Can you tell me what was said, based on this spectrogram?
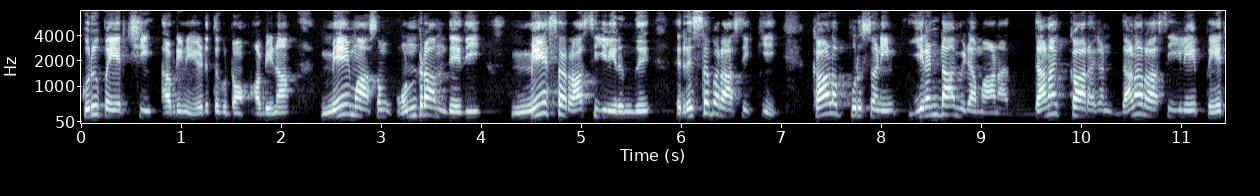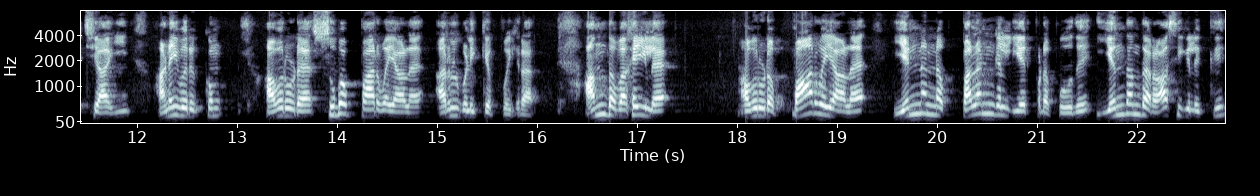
குரு அப்படின்னு எடுத்துக்கிட்டோம் அப்படின்னா மே மாசம் ஒன்றாம் தேதி மேச ராசியிலிருந்து ரிஷப ராசிக்கு காலப்புருஷனின் இரண்டாம் இடமான தனக்காரகன் தனராசியிலே பயிற்சியாகி அனைவருக்கும் அவரோட சுப பார்வையால அருள்வளிக்கப் போகிறார். அந்த வகையில அவரோட பார்வையால என்னென்ன பலன்கள் ஏற்பட போகுது எந்தெந்த ராசிகளுக்கு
